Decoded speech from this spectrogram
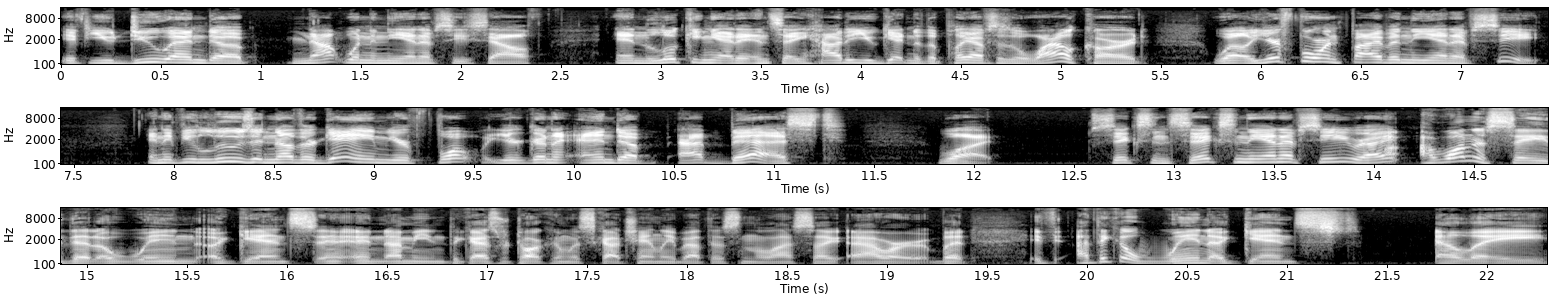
if you do end up not winning the NFC South and looking at it and saying, how do you get into the playoffs as a wild card? Well, you're four and five in the NFC, and if you lose another game, you're you're going to end up at best what six and six in the NFC, right? I want to say that a win against, and, and I mean, the guys were talking with Scott Chanley about this in the last hour, but if I think a win against LA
